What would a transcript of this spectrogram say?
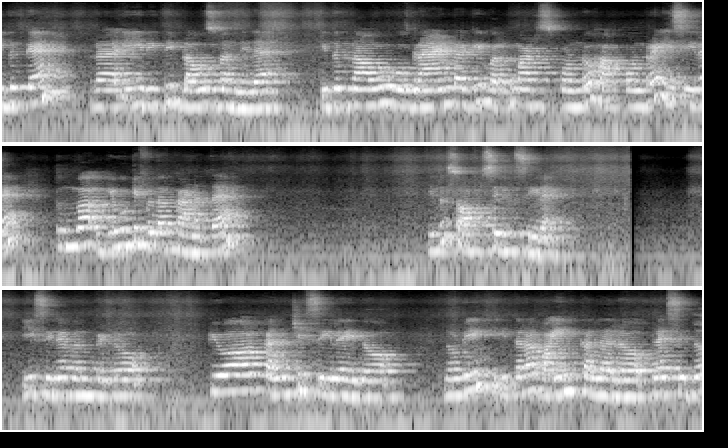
ಇದಕ್ಕೆ ಈ ರೀತಿ ಬ್ಲೌಸ್ ಬಂದಿದೆ. ಇದಕ್ಕೆ ನಾವು ಗ್ರ್ಯಾಂಡ್ ಆಗಿ ವರ್ಕ್ ಮಾಡಿಸ್ಕೊಂಡು ಹಾಕ್ಕೊಂಡ್ರೆ ಈ ಸೀರೆ ತುಂಬಾ ಬ್ಯೂಟಿಫುಲ್ ಆಗಿ ಕಾಣುತ್ತೆ. ಇದು ಸಾಫ್ಟ್ ಸಿಲ್ಕ್ ಸೀರೆ. ಈ ಸೀರೆ ಬಂದ್ಬಿಟ್ಟು ಪ್ಯೂರ್ ಕಂಚಿ ಸೀರೆ ಇದು. ನೋಡಿ, ಈ ತರ ವೈನ್ ಕಲರ್, ಪ್ಲಸ್ ಇದು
